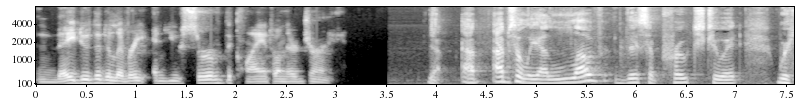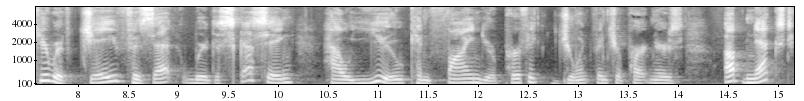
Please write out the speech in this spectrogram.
they do the delivery, and you serve the client on their journey. Yeah, absolutely. I love this approach to it. We're here with Jay Fiset. We're discussing how you can find your perfect joint venture partners. Up next,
